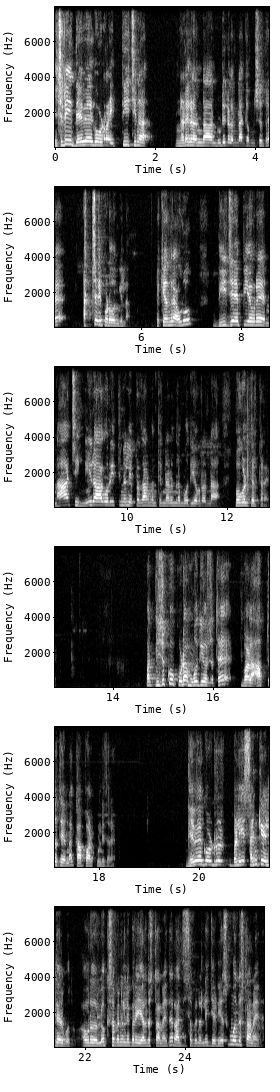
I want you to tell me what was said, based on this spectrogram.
H D ದೇವೇಗೌಡರ ಇತ್ತೀಚಿನ ನಡೆಗಳನ್ನ, ನುಡಿಗಳನ್ನ ಗಮನಿಸಿದ್ರೆ ಅಚ್ಚರಿ ಪಡುವಂಗಿಲ್ಲ. ಯಾಕೆಂದ್ರೆ ಅವರು ಬಿ ಜೆ ಪಿಯವರೇ ನಾಚಿ ನೀರಾಗೋ ರೀತಿಯಲ್ಲಿ ಪ್ರಧಾನಮಂತ್ರಿ ನರೇಂದ್ರ ಮೋದಿ ಅವರನ್ನ ಹೊಗಳ್ತಿರ್ತಾರೆ. ಮತ್ ನಿಜಕ್ಕೂ ಕೂಡ ಮೋದಿಯವ್ರ ಜೊತೆ ಬಹಳ ಆಪ್ತತೆಯನ್ನ ಕಾಪಾಡ್ಕೊಂಡಿದ್ದಾರೆ. ದೇವೇಗೌಡರ ಬಳಿ ಸಂಖ್ಯೆ ಇಲ್ಲದೆ ಇರ್ಬೋದು. ಅವರು ಲೋಕಸಭೆಯಲ್ಲಿ ಬರೀ ಎರಡು ಸ್ಥಾನ ಇದೆ ರಾಜ್ಯಸಭೆಯಲ್ಲಿ ಜೆ ಡಿ ಎಸ್ಗೂ ಒಂದು ಸ್ಥಾನ ಇದೆ.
